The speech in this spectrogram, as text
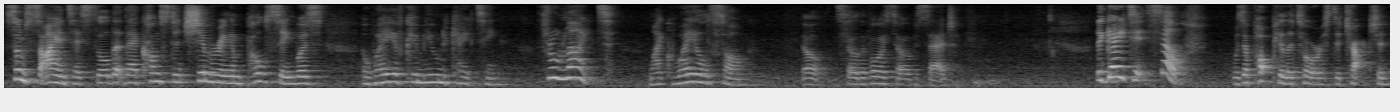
Some scientists thought that their constant shimmering and pulsing was a way of communicating through light, like whale song. Oh, so the voiceover said. The gate itself was a popular tourist attraction,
